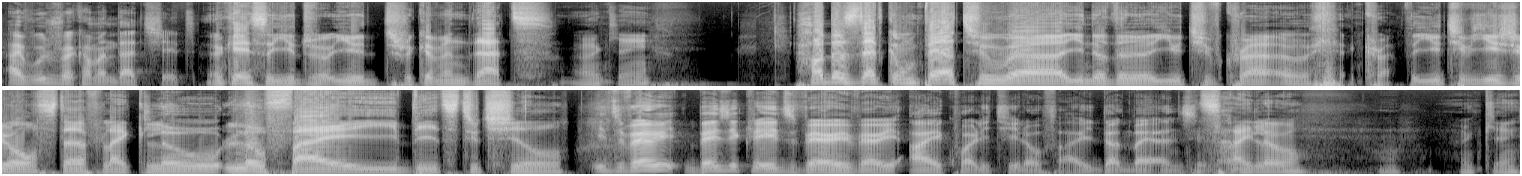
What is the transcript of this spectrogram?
I would recommend that shit. Okay, so you'd you'd recommend that. Okay. How does that compare to uh, you know the YouTube crap, oh, crap, the YouTube usual stuff like low lo-fi beats to chill? It's very basically it's very very high quality lo-fi done by Unseen. It's high low. Okay.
